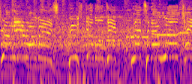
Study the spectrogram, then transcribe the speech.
Tranmere Rovers, whose double dip led to their world caving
